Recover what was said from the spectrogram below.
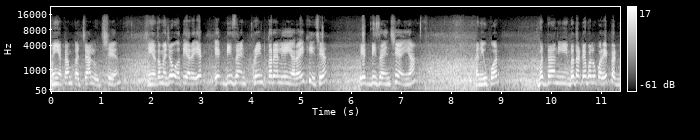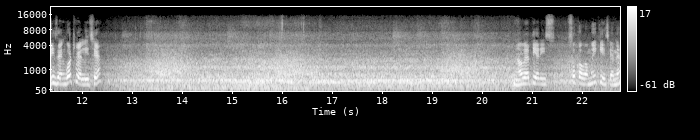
અહીંયા કામકાજ ચાલુ જ છે. અહીંયા તમે જુઓ અત્યારે એક એક ડિઝાઇન પ્રિન્ટ કરેલી અહીંયા રાખી છે. એક ડિઝાઇન છે અહીંયા. આની ઉપર બધાની, બધા ટેબલ ઉપર એક જ ડિઝાઇન ગોઠવેલી છે. હવે અત્યારે સુકવવા મૂકી છે ને.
